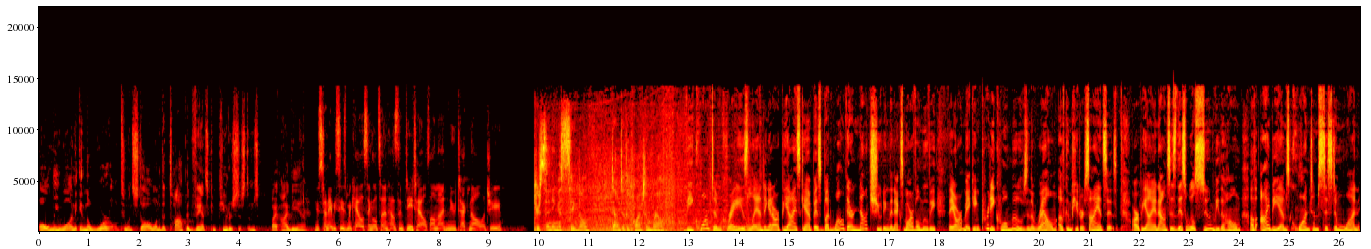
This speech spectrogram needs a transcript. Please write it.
only one in the world to install one of the top advanced computer systems by IBM. News 10 ABC's Mikhaela Singleton has the details on that new technology. You're sending a signal down to the quantum realm. The quantum craze landing at RPI's campus, but while they're not shooting the next Marvel movie, they are making pretty cool moves in the realm of computer sciences. RPI announces this will soon be the home of IBM's Quantum System 1,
